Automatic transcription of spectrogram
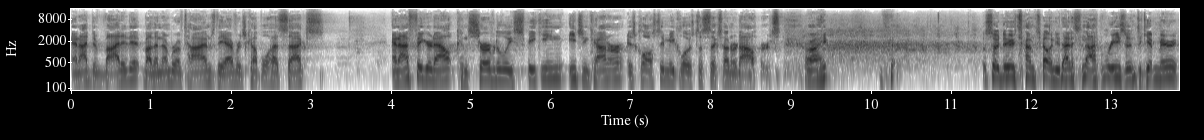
and I divided it by the number of times the average couple has sex. And I figured out, conservatively speaking, each encounter is costing me close to $600. All right? so, dudes, I'm telling you, that is not a reason to get married.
